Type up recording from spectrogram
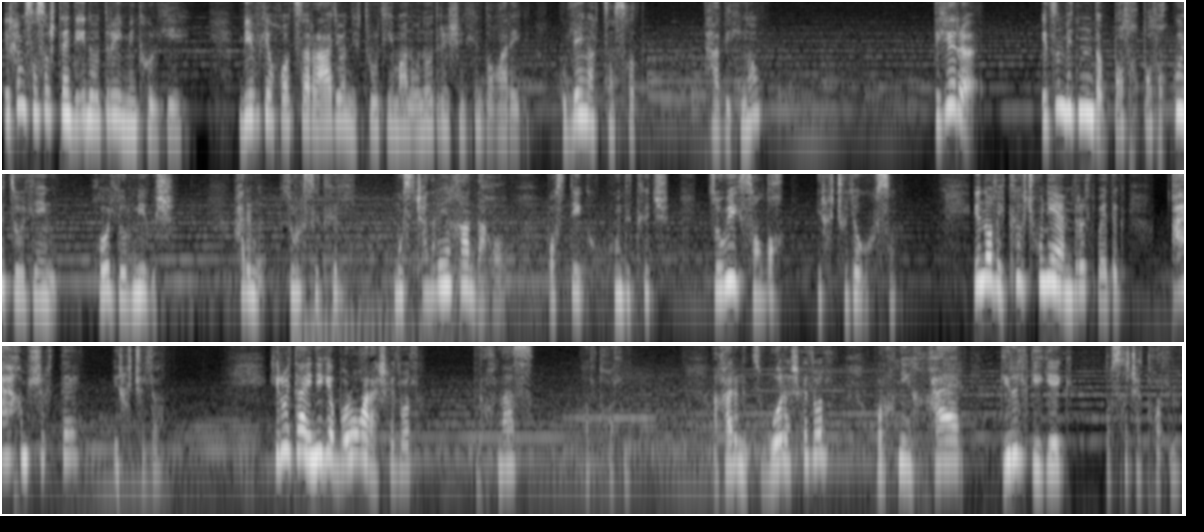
Ирхэм сонсогч танд энэ өдрийн мэнд хүргэе. Библийн хуудас радио нэвтрүүлгийн маань өнөөдрийн шинэхэн дугаарыг бүлээн авч сонсоход та бэлэн үү? Тэгэхээр эзэн бидэнд болох болохгүй зүйлийн хууль дүрмийг биш харин зүрх сэтгэл мэс чанарынхаа дагуу бусдыг хүндэтгэж зөвийг сонгох эрх чөлөөг өгсөн. Энэ бол итгэгч хүний амьдралд байдаг гайхамшигтай эрх чөлөө. Хэрвээ та энийгээ буруугаар ашиглавал бурхнаас холдох болно. Харин зүгээр ашиглавал Бурхны хайр, гэрэл гэгээг тусгаж чадах болно.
